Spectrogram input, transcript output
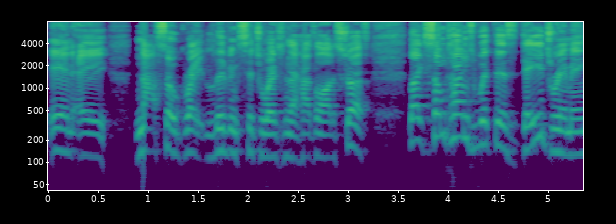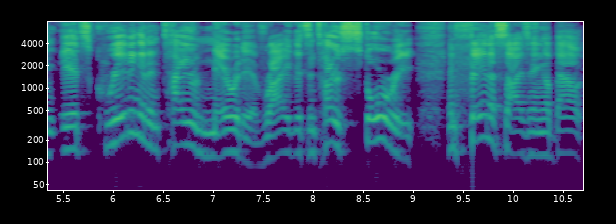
in a not so great living situation that has a lot of stress. Like sometimes with this daydreaming, it's creating an entire narrative, right? This entire story and fantasizing about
